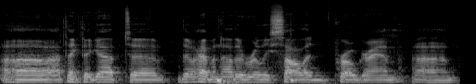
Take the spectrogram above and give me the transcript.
uh, I think they got. Uh, they'll have another really solid program. Um,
